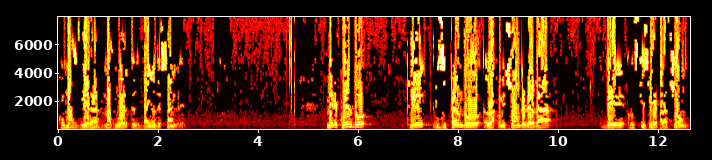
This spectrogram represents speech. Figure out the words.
con más guerra, más muertes, baños de sangre. Me recuerdo que visitando la Comisión de Verdad de Justicia y Reparación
